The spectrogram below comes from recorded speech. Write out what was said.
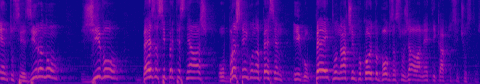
ентусиазирано, живо, без да си притесняваш, обръщай го на песен и го пей по начин, по който Бог заслужава, не ти както си чувстваш.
